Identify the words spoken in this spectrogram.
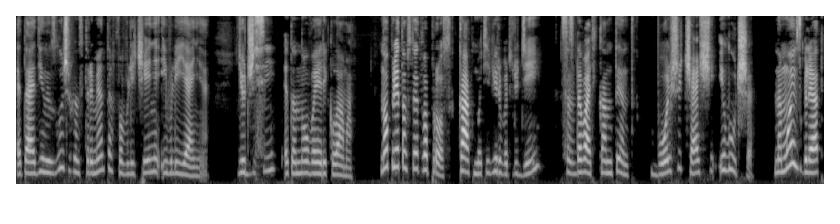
Это один из лучших инструментов вовлечения и влияния. UGC – это новая реклама. Но при этом стоит вопрос, как мотивировать людей создавать контент больше, чаще и лучше. На мой взгляд,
